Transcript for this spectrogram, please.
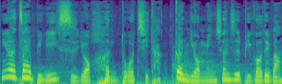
因为在比利时有很多其他更有名，甚至比 Godiva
